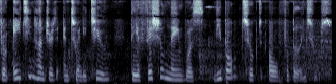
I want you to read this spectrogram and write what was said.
From 1822, the official name was Viborg Tugt og Forbedringshus.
